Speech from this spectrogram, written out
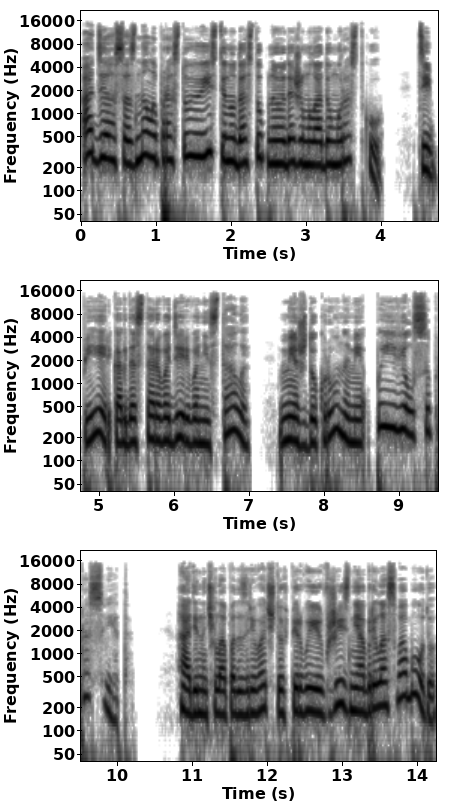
Ади осознала простую истину, доступную даже молодому ростку. Теперь, когда старого дерева не стало, между кронами появился просвет. Ади начала подозревать, что впервые в жизни обрела свободу.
